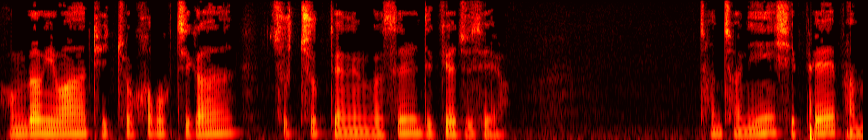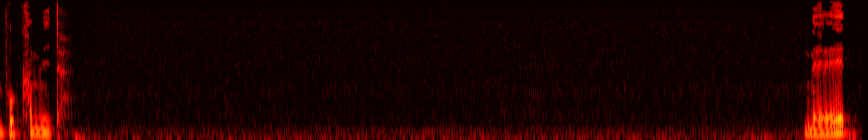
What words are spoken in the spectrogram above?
엉덩이와 뒤쪽 허벅지가 수축되는 것을 느껴주세요. 천천히 10회 반복합니다. 넷.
